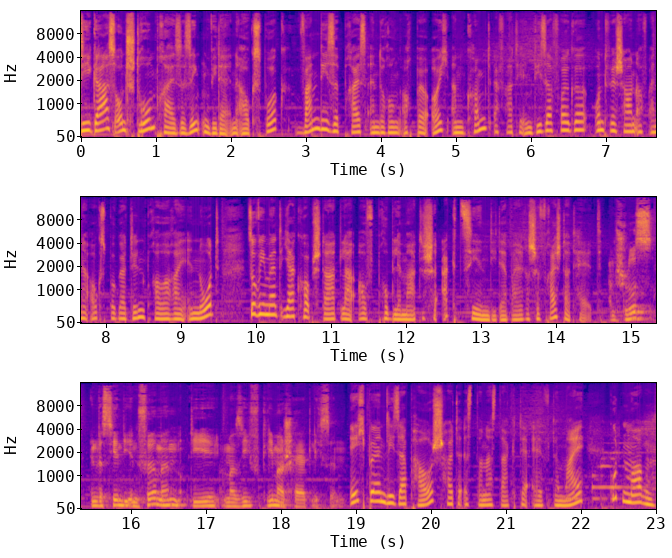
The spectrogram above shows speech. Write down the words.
Die Gas- und Strompreise sinken wieder in Augsburg. Wann diese Preisänderung auch bei euch ankommt, erfahrt ihr in dieser Folge. Und wir schauen auf eine Augsburger Gin-Brauerei in Not sowie mit Jakob Stadler auf problematische Aktien, die der Bayerische Freistaat hält. Am Schluss investieren die in Firmen, die massiv klimaschädlich sind. Ich bin Lisa Pausch. Heute ist Donnerstag, der 11. Mai. Guten Morgen.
